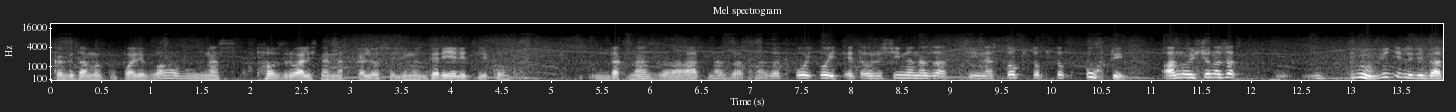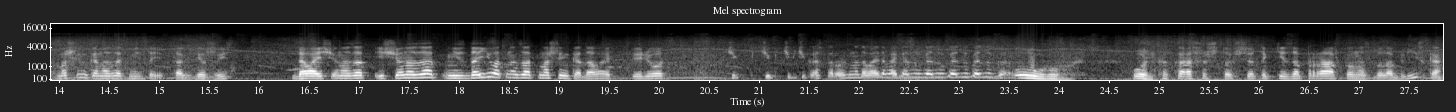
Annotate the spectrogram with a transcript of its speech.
когда мы попали в лаву, у нас повзрывались, наверное, колеса, или мы сгорели целиком. Так, назад, назад, назад. Ой, ой, это уже сильно назад, сильно. Стоп, стоп, стоп. Ух ты! А ну еще назад. Фу, видели, ребят, машинка назад не сдает. Так, держись. Давай еще назад, еще назад. Не сдает назад машинка. Давай вперед. Чик-чик-чик-чик, осторожно. Давай, давай, газу, газу, газу, газу. Ох. Ой, как хорошо, что все-таки заправка у нас была близко.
